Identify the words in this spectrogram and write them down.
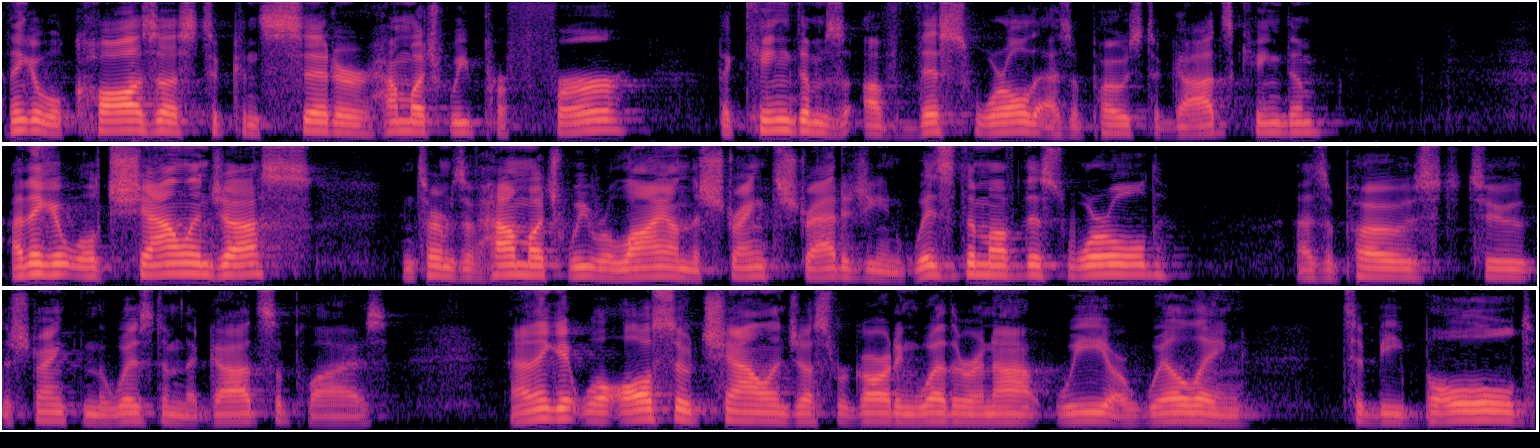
I think it will cause us to consider how much we prefer the kingdoms of this world as opposed to God's kingdom. I think it will challenge us in terms of how much we rely on the strength, strategy, and wisdom of this world as opposed to the strength and the wisdom that God supplies. And I think it will also challenge us regarding whether or not we are willing to be bold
